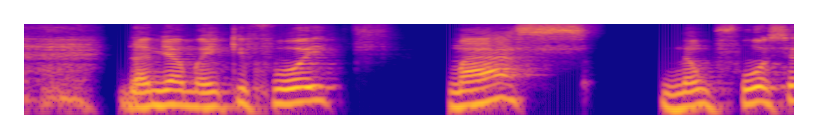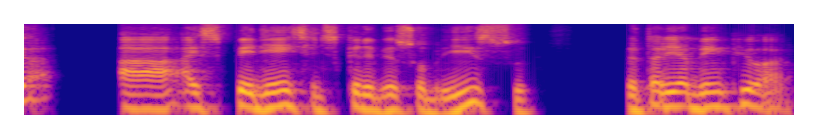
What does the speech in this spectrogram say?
da minha mãe que foi, mas não fosse a, a, experiência de escrever sobre isso, eu estaria bem pior.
